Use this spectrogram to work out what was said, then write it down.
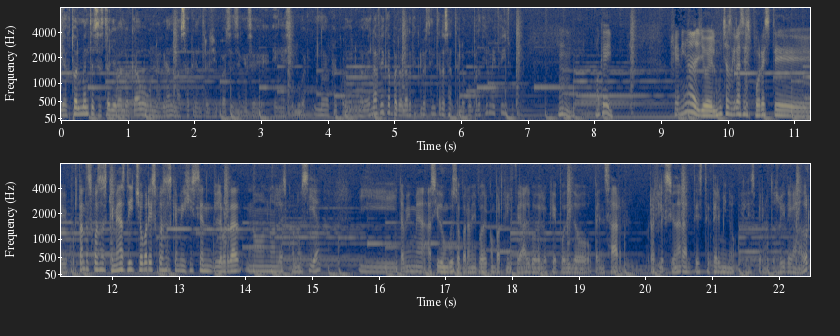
y actualmente se está llevando a cabo una gran masacre entre chimpancés en ese, en ese lugar. No recuerdo el lugar del África, pero el artículo está interesante, lo compartí en mi Facebook. Mm, ok. Genial, Joel. Muchas gracias por este, por tantas cosas que me has dicho, varias cosas que me dijiste, la verdad no, no las conocía y también me ha, ha sido un gusto para mí poder compartirte algo de lo que he podido pensar, reflexionar ante este término, el espermatozoide ganador.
